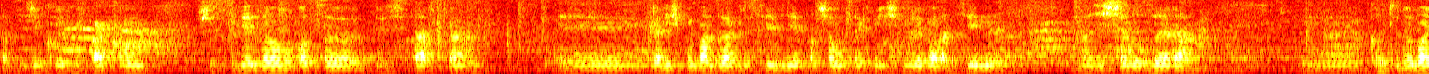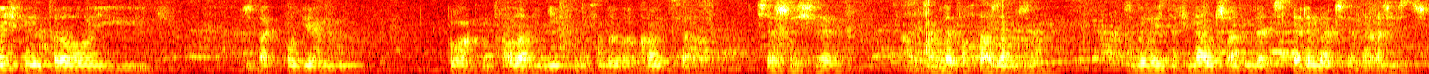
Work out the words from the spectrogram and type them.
za co dziękuję chłopakom. Wszyscy wiedzą o co jest stawka. Yy, Graliśmy bardzo agresywnie, początek mieliśmy rewelacyjny 20 do 0. Yy, Kontynuowaliśmy to i, że tak powiem, była kontrola wyniku do samego końca. Cieszę się, ale ciągle powtarzam, że żeby wejść do finału trzeba wygrać 4 mecze, na razie jest 3-2.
